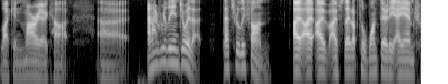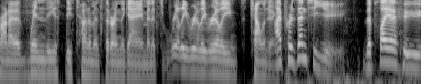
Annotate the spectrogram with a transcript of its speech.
like in Mario Kart. Uh, and I really enjoy that. That's really fun. I, I, I've, I've stayed up till 1.30 a.m. trying to win these, these tournaments that are in the game, and it's really, really, really challenging. I present to you the player who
